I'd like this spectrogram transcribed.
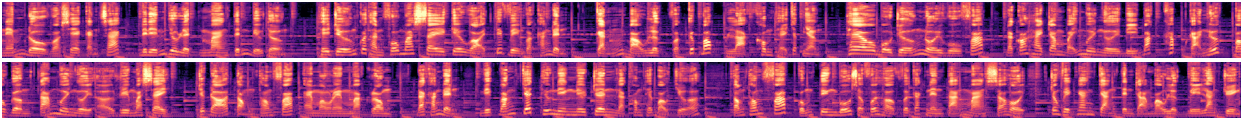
ném đồ vào xe cảnh sát, địa điểm du lịch mang tính biểu tượng. Thị trưởng của thành phố Marseille kêu gọi tiếp viện và khẳng định cảnh bạo lực và cướp bóc là không thể chấp nhận. Theo Bộ trưởng Nội vụ Pháp, đã có 270 người bị bắt khắp cả nước, bao gồm 80 người ở riêng Marseille. Trước đó, Tổng thống Pháp Emmanuel Macron đã khẳng định việc bắn chết thiếu niên nêu trên là không thể bào chữa. Tổng thống Pháp cũng tuyên bố sẽ phối hợp với các nền tảng mạng xã hội trong việc ngăn chặn tình trạng bạo lực bị lan truyền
